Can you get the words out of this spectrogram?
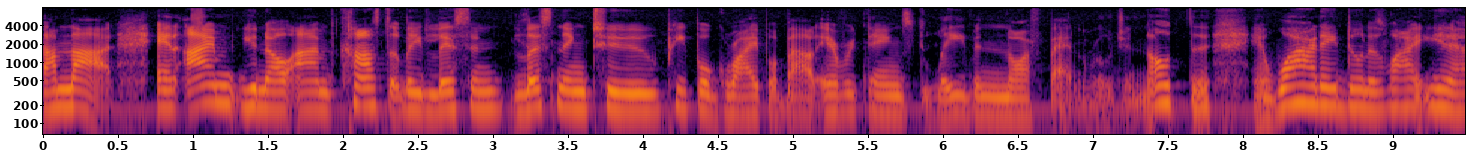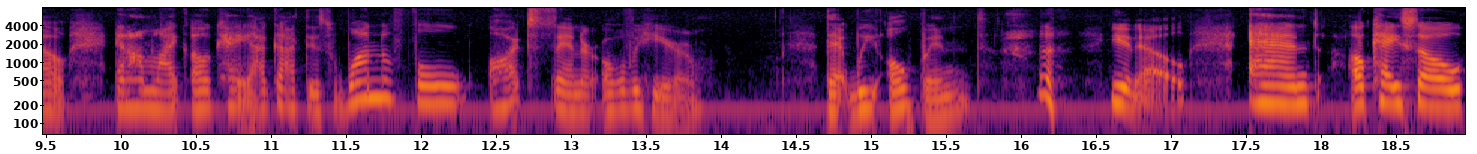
I'm not. And I'm, you know, I'm constantly listen, listening to people gripe about everything's leaving North Baton Rouge and no, and why are they doing this? Why, you know? And I'm like, okay, I got this wonderful art center over here that we opened, you know, and okay, so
